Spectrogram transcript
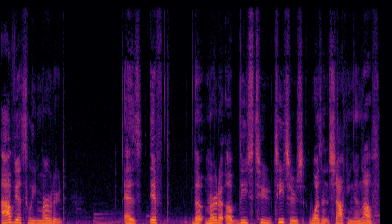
Obviously murdered, as if the murder of these two teachers wasn't shocking enough.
